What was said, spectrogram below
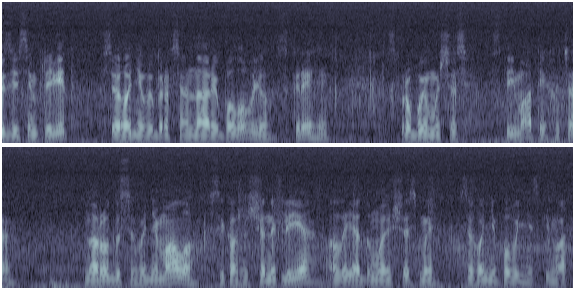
Друзі, всім привіт! Сьогодні вибрався на риболовлю з криги. Спробуємо щось спіймати, хоча народу сьогодні мало, всі кажуть, що не клює, але я думаю, щось ми сьогодні повинні спіймати.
